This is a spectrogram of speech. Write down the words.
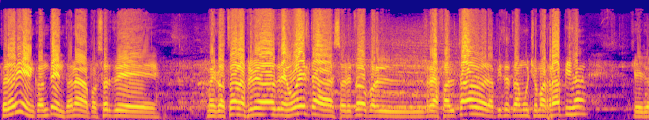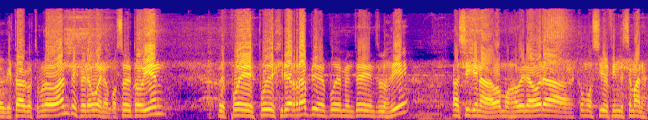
pero bien, contento, nada, por suerte me costaron las primeras dos o tres vueltas, sobre todo por el reasfaltado, la pista está mucho más rápida que lo que estaba acostumbrado antes, pero bueno, por suerte todo bien, después pude girar rápido, me pude meter entre los 10, así que nada, vamos a ver ahora cómo sigue el fin de semana.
